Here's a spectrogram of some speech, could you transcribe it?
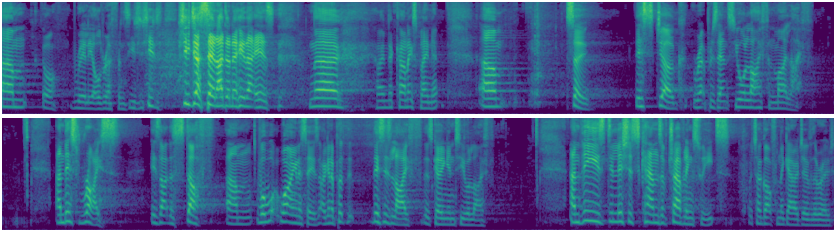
Um, oh, really old reference. She, she just said, I don't know who that is. No, I can't explain it. Um, so, this jug represents your life and my life. And this rice is like the stuff. Um, well, what, what, I'm going to say is, I'm going to put the, this is life that's going into your life. And these delicious cans of traveling sweets, which I got from the garage over the road,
